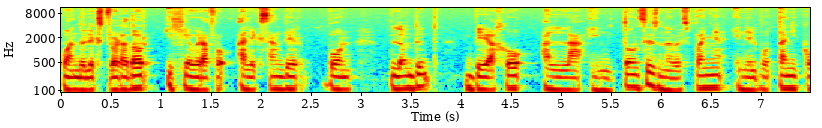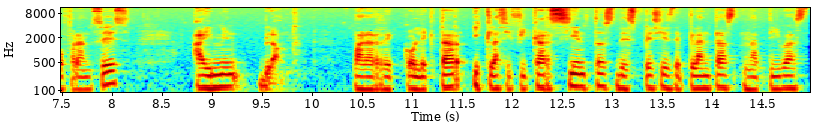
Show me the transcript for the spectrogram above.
cuando el explorador y geógrafo Alexander von Blondut viajó a la entonces Nueva España en el botánico francés Aymen Blond para recolectar y clasificar cientos de especies de plantas nativas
